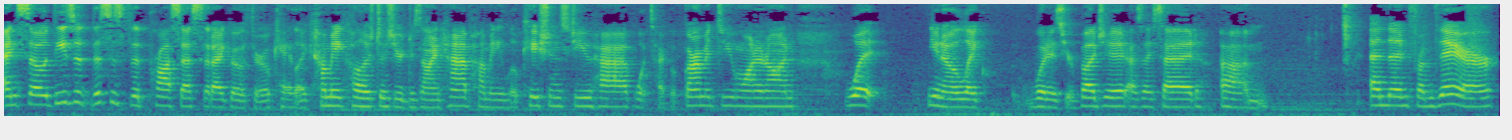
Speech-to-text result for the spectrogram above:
And so these are this is the process that I go through. Okay, like how many colors does your design have? How many locations do you have? What type of garment do you want it on? What you know, like what is your budget? As I said, um, and then from there,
